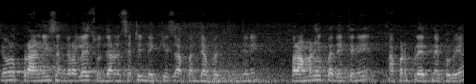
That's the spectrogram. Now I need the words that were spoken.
त्यामुळे प्राणी संग्रहालय सुधारण्यासाठी नक्कीच आपण त्या पद्धतीने प्रामाणिक पद्धतीने आपण प्रयत्न करूया.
